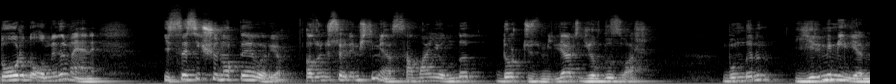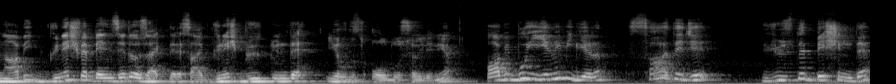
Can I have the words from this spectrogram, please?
doğru da olmayabilir ama yani istatistik şu noktaya varıyor. Az önce söylemiştim ya Samanyolu'nda 400 milyar yıldız var. Bunların 20 milyarın abi güneş ve benzeri özelliklere sahip. Güneş büyüklüğünde yıldız olduğu söyleniyor. Abi bu 20 milyarın sadece %5'inde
